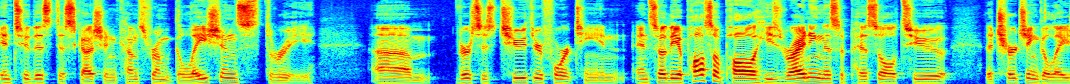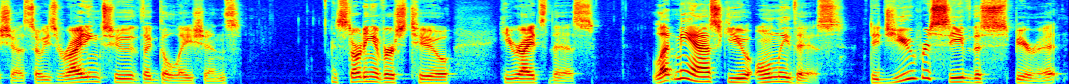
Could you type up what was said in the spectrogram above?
into this discussion comes from Galatians 3, um, verses 2 through 14. And so the Apostle Paul, he's writing this epistle to the church in Galatia. So he's writing to the Galatians. And starting at verse 2, he writes this Let me ask you only this Did you receive the Spirit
